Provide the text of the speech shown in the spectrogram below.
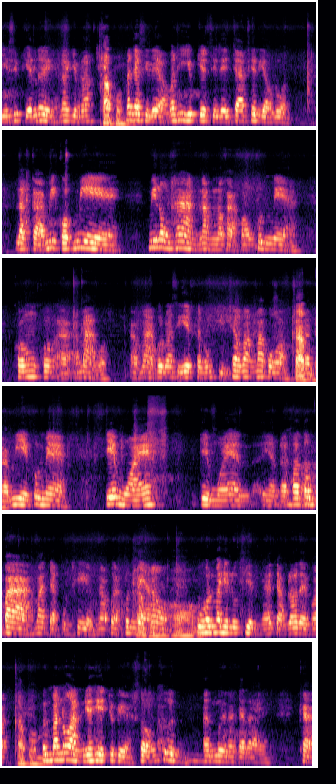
ยี่สิบเจ็ดเลยเนาะยิมเนาะครับผม มันจะสิแล้ววันที่ยี่สิบเจ็ดสิได้จัดเที่ยเดียวรวดแล้วก็มีกบมีมีลงทานนำเนาะค่ะ ของคุณแม่ของของอาอาม่าบ่อาม่าเพิ่นว่าสิเฮ็ดขนมจีนชาววังมาพร้อมแล้วก็มีคุณแม่เจ๊หมวย เจ๊หมวยอันอหย่างกับข้าวต้มปลามาจากกรุงเทพเนาะเพิ่นคุณครัแม่บผเฮามอ๋อผู้คนมาเฮ็ดลูกชิ้นแหมจำเราได้บ่ ครับผมเพิ่นมานอนอยู่เฮ็ดอยู่เพียสองคืนอันมื้อนั้นก็ได้ค่ะ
